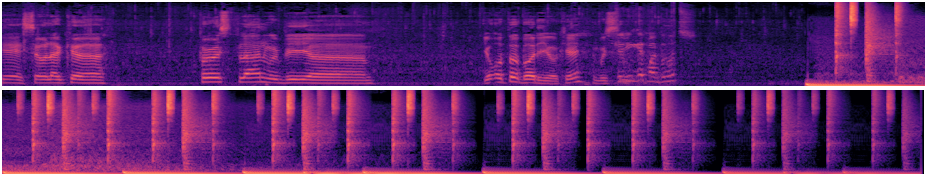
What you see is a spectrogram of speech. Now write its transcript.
Okay, so like uh, first plan will be uh, your upper body, okay? We Can you get my boots?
